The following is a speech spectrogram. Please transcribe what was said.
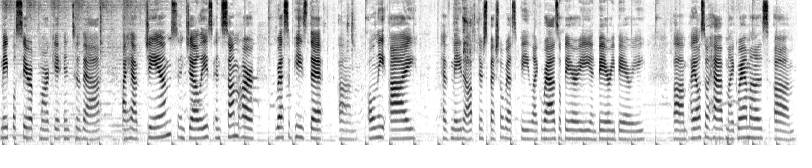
maple syrup market into that. I have jams and jellies, and some are recipes that um, only I have made up. They're special recipe like razzleberry and berry berry. Um, I also have my grandma's um,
